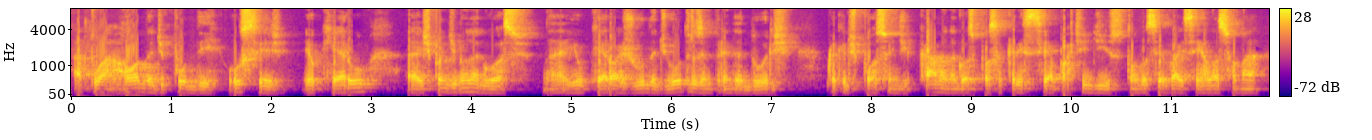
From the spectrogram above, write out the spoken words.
a tua roda de poder, ou seja, eu quero uh, expandir meu negócio, né, e eu quero a ajuda de outros empreendedores para que eles possam indicar, meu negócio possa crescer a partir disso. Então você vai se relacionar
